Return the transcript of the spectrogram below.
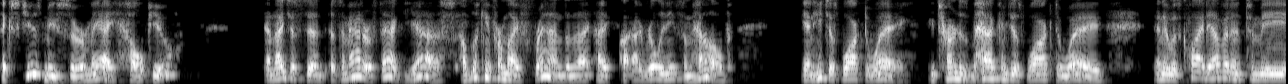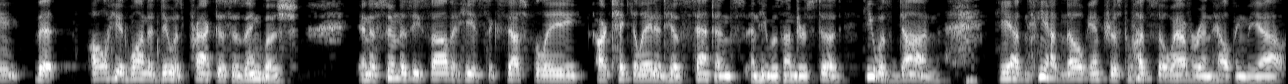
Excuse me, sir, may I help you? And I just said, As a matter of fact, yes, I'm looking for my friend and I, I, I really need some help. And he just walked away. He turned his back and just walked away. And it was quite evident to me that all he had wanted to do was practice his English and as soon as he saw that he had successfully articulated his sentence and he was understood, he was done. He had he had no interest whatsoever in helping me out.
